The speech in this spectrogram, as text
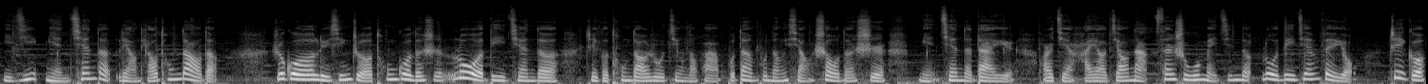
以及免签的两条通道的。如果旅行者通过的是落地签的这个通道入境的话，不但不能享受的是免签的待遇，而且还要交纳三十五美金的落地签费用。这个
